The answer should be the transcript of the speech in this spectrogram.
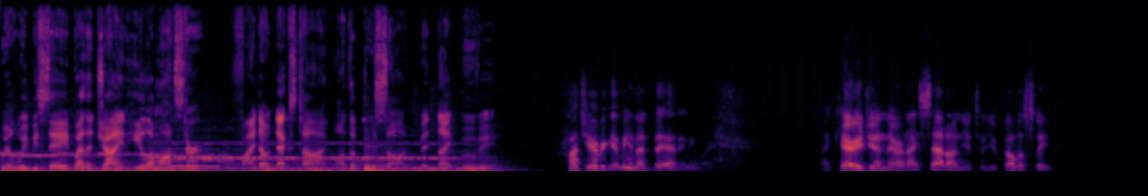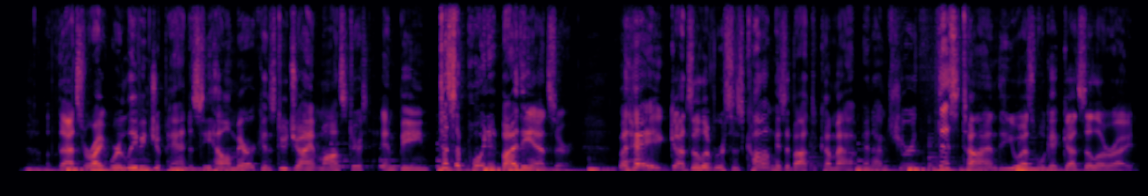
Will we be saved by the giant Gila monster? Find out next time on the Busan Midnight Movie. How'd you ever get me in that bed anyway? I carried you in there and I sat on you till you fell asleep. That's right, we're leaving Japan to see how Americans do giant monsters and being disappointed by the answer. But hey, Godzilla vs. Kong is about to come out, and I'm sure this time the US will get Godzilla right.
